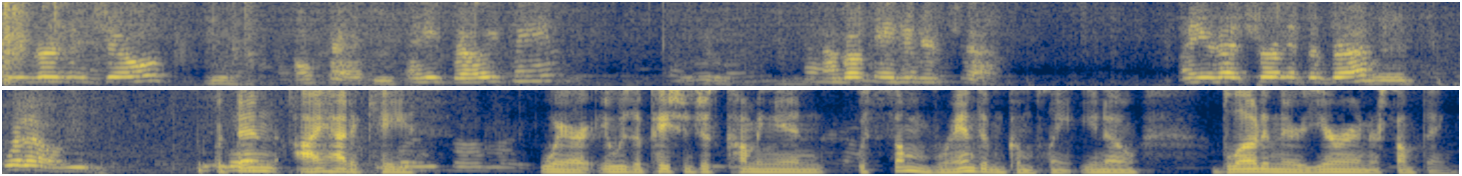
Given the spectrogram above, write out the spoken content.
Fevers and chills? Okay. Any belly pain? How about pain in your chest? And you had shortness of breath? Mm. What else? But then I had a case where it was a patient just coming in with some random complaint, you know, blood in their urine or something.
